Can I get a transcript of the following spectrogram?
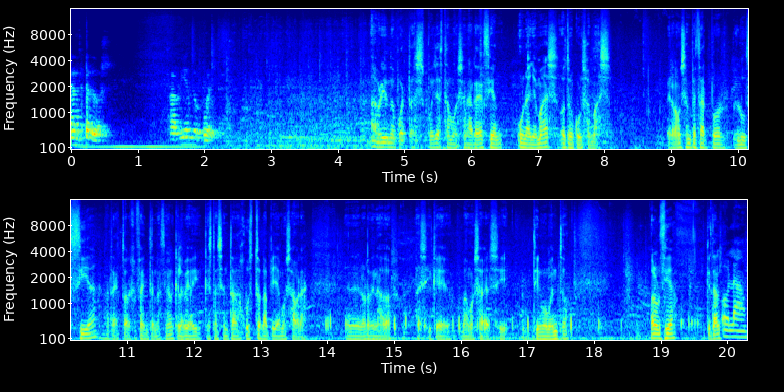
Planta 2. Abriendo puertas. Abriendo puertas, pues ya estamos en la redacción un año más, otro curso más. Pero vamos a empezar por Lucía, la redactora jefa internacional, que la veo ahí, que está sentada justo, la pillamos ahora en el ordenador. Así que vamos a ver si tiene un momento. Hola Lucía, ¿qué tal? Hola,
